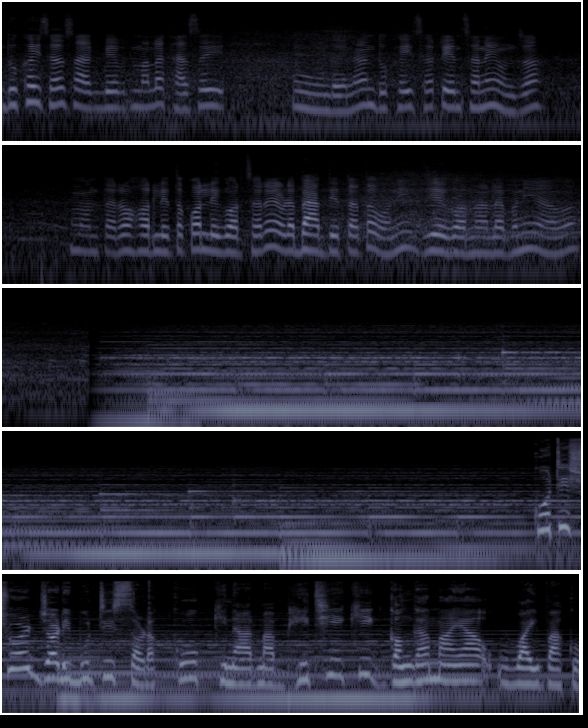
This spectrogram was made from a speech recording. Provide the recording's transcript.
दुःखै छ साग बेच्नलाई खासै हुँदैन दुःखै छ टेन्सनै हुन्छ। मन त रहरले त कसले गर्छ र एउटा बाध्यता त हो नि जे गर्नलाई पनि अब। कोटेश्वर जडीबुटी सडकको किनारमा भेटिएकी गङ्गामाया वाइवाको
